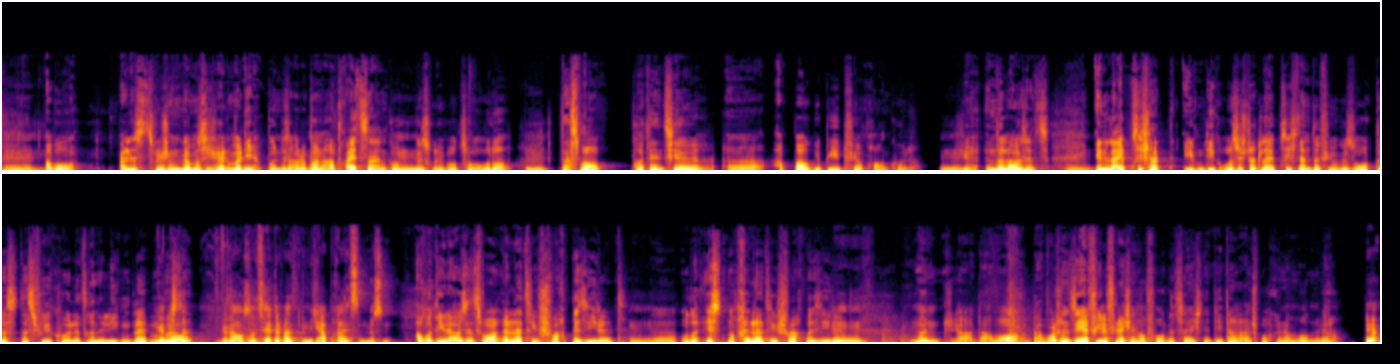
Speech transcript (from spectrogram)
Mhm. Aber alles zwischen, wenn man sich heute mal die Bundesautobahn mhm. A13 anguckt, mhm. bis rüber zur Oder, das war potenziell äh, Abbaugebiet für Braunkohle. Mhm. Hier in der Lausitz. Mhm. In Leipzig hat eben die große Stadt Leipzig dann dafür gesorgt, dass, dass viel Kohle drinnen liegen bleiben genau, musste. Genau, sonst hätte man es nämlich abreißen müssen. Aber die Lausitz war relativ schwach besiedelt mhm. äh, oder ist noch relativ schwach besiedelt. Mhm. Mhm. Und ja, da war, da war schon sehr viel Fläche noch vorgezeichnet, die dann in Anspruch genommen worden wäre. Ja,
